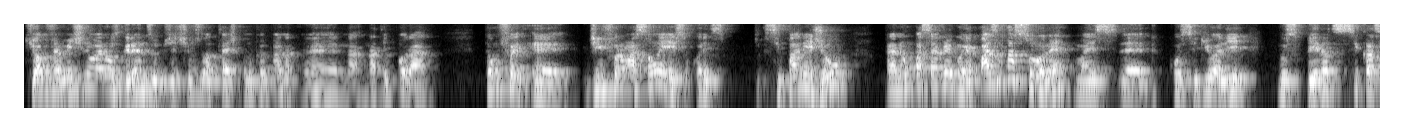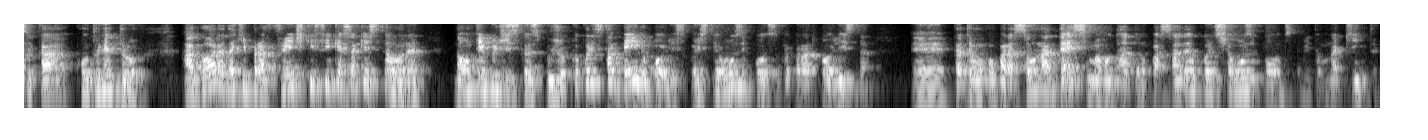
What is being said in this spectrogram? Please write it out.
que obviamente não eram os grandes objetivos do Atlético no campeonato, é, na, na, temporada. Então, foi, é, de informação é isso. O Corinthians se planejou para não passar vergonha. Quase passou, né? Mas é, conseguiu ali nos pênaltis se classificar contra o Retrô. Agora, daqui para frente, que fica essa questão, né? Dá um tempo de descanso para o jogo, porque o Corinthians está bem no Paulista. O Corinthians tem 11 pontos no Campeonato Paulista, é, para ter uma comparação, na décima rodada do ano passado, o Corinthians tinha 11 pontos também, estamos na quinta.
